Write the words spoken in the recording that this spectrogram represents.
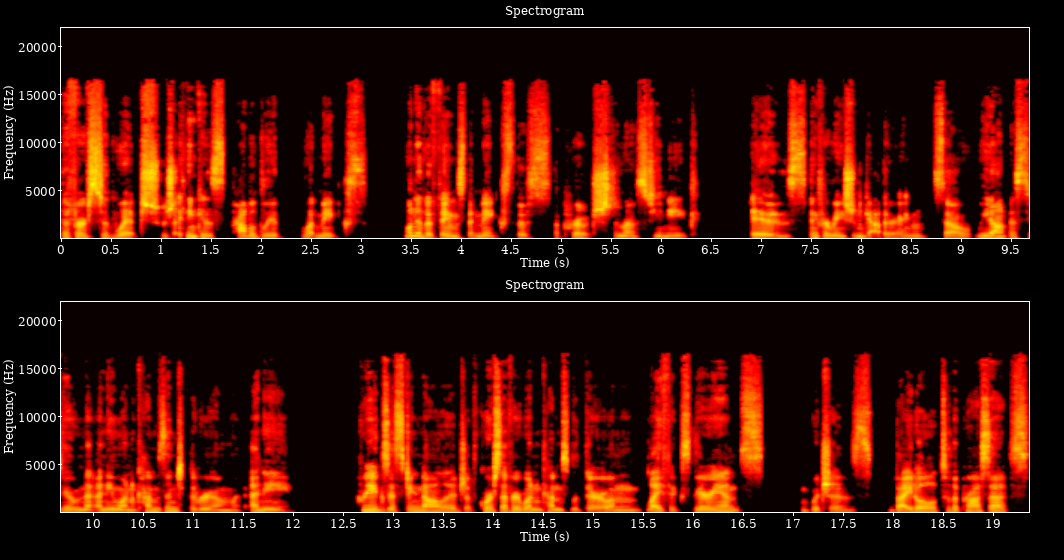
The first of which, which I think is probably what makes one of the things that makes this approach the most unique, is information gathering. So we don't assume that anyone comes into the room with any pre existing knowledge. Of course, everyone comes with their own life experience, which is vital to the process.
